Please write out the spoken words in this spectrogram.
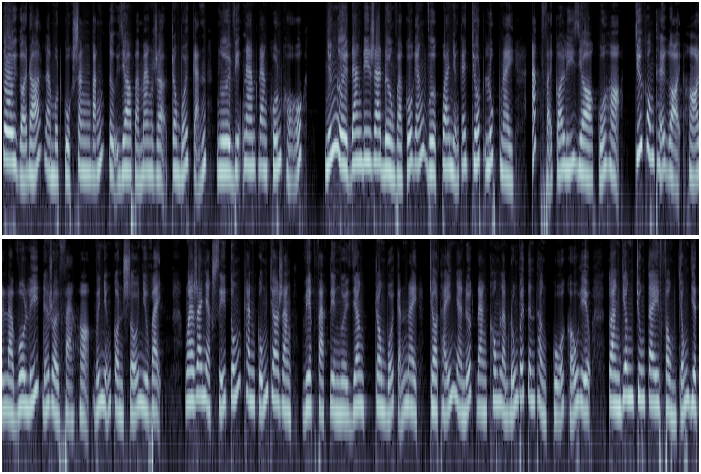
Tôi gọi đó là một cuộc săn bắn tự do và mang rợ trong bối cảnh người Việt Nam đang khốn khổ. Những người đang đi ra đường và cố gắng vượt qua những cái chốt lúc này ắt phải có lý do của họ, chứ không thể gọi họ là vô lý để rồi phạt họ với những con số như vậy. Ngoài ra, nhạc sĩ Tuấn Khanh cũng cho rằng việc phạt tiền người dân trong bối cảnh này cho thấy nhà nước đang không làm đúng với tinh thần của khẩu hiệu toàn dân chung tay phòng chống dịch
